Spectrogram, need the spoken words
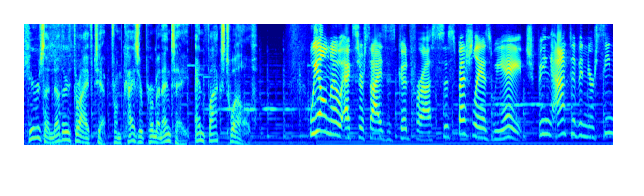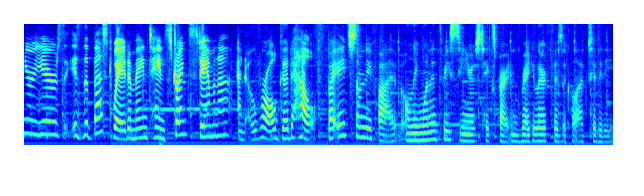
Here's another Thrive tip from Kaiser Permanente and Fox 12. We all know exercise is good for us, especially as we age. Being active in your senior years is the best way to maintain strength, stamina, and overall good health. By age 75, only one in three seniors takes part in regular physical activity.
